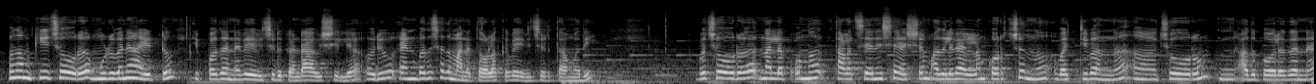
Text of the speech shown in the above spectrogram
അപ്പോൾ നമുക്ക് ഈ ചോറ് മുഴുവനായിട്ടും ഇപ്പോൾ തന്നെ വേവിച്ചെടുക്കേണ്ട ആവശ്യമില്ല. ഒരു എൺപത് ശതമാനത്തോളമൊക്കെ വേവിച്ചെടുത്താൽ മതി. അപ്പോൾ ചോറ് നല്ല ഒന്ന് തിളച്ചതിന് ശേഷം അതിൽ വെള്ളം കുറച്ചൊന്ന് വറ്റി വന്ന് ചോറും അതുപോലെ തന്നെ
